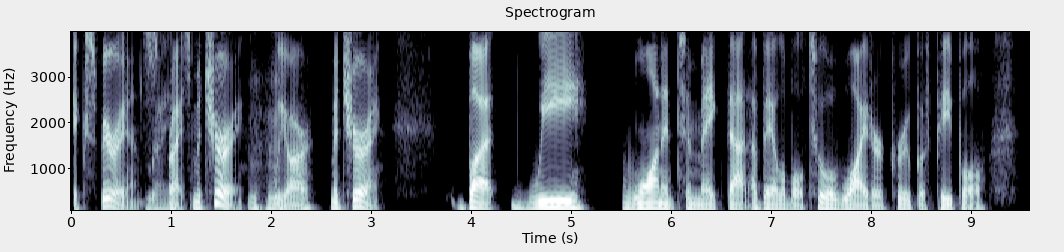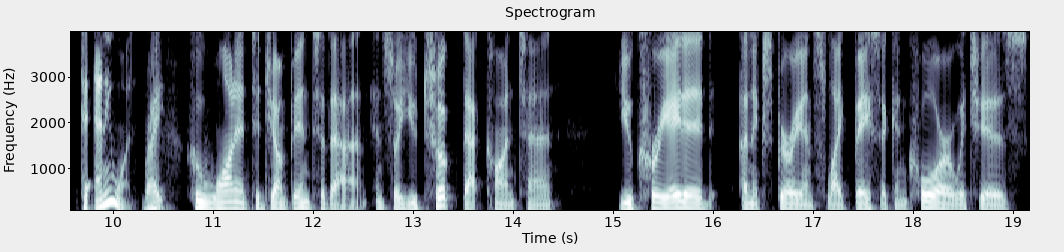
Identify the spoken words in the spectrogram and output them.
experience, right? right? It's maturing. Mm-hmm. We are maturing. But we wanted to make that available to a wider group of people, to anyone, right? Who wanted to jump into that. And so you took that content, you created an experience like Basic and Core, which is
